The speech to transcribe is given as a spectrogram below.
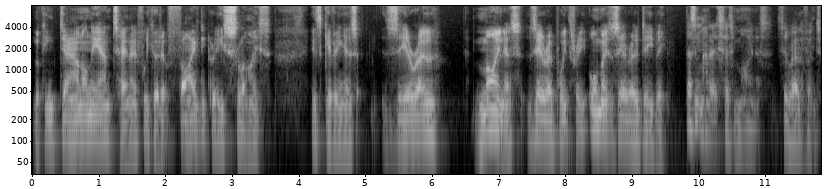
looking down on the antenna, if we could, at five degrees slice, it's giving us zero minus 0.3, almost 0 dB. Doesn't matter, it says minus, it's irrelevant.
